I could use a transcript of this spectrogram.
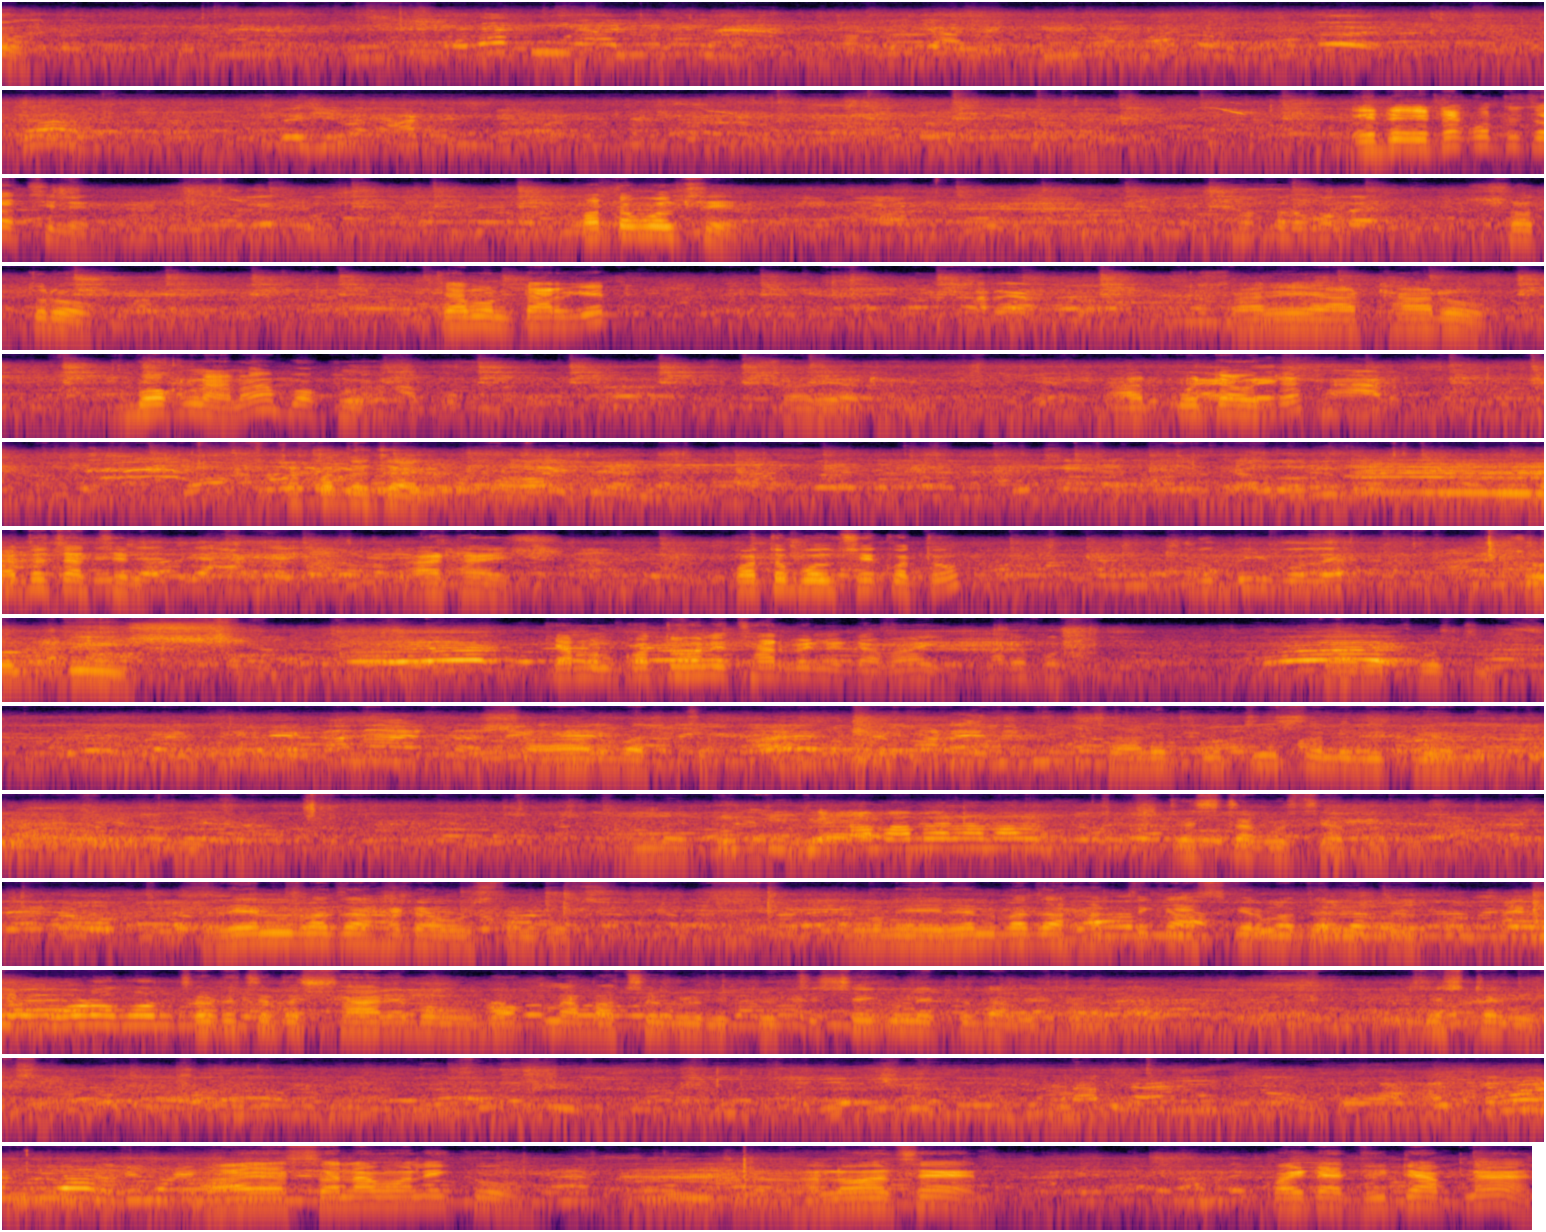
এটা এটা কত চাচ্ছিলেন? কত বলছে? সতেরো কেমন টার্গেট সাড়ে আঠারো। বকলা না বকলা সাড়ে আঠারো। আর ওইটা ওইটা? কত চাই? কত চাচ্ছেন? আঠাইশ কত বলছে কত? চব্বিশ বলে। চব্বিশ। কেমন কত হলে ছাড়বেন এটা ভাই? সাড়ে পঁচিশ। সার বাচ্চা। সাড়ে পঁচিশ হলে বিক্রি হবে। আমরা একটু চেষ্টা করছি আপনাদের। রেলবাজার হাটে অবস্থান করছি। এবং এই রেলবাজার হাট থেকে আজকের বাজারে যে ছোটো ছোট সার এবং বকনা বাছুরগুলো বিক্রি হচ্ছে সেগুলো একটু দামে ধারণা দেওয়ার চেষ্টা করছি। ভাই, আসসালামু আলাইকুম। ভালো আছেন? কয়টা? দুইটা আপনার?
